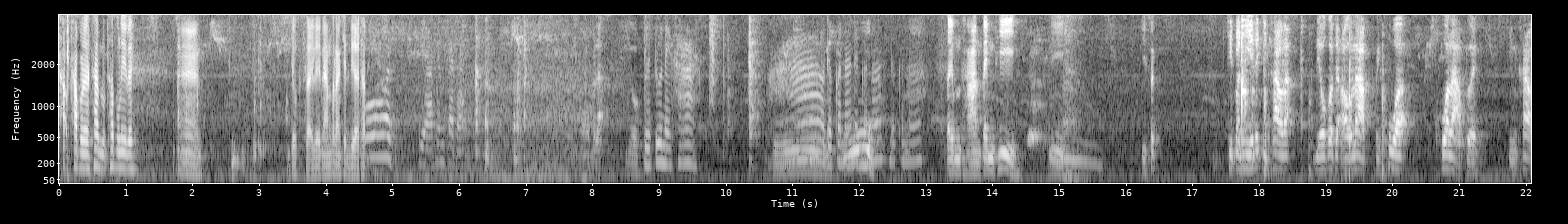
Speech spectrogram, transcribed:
ทับทับไปเลยทับทับตรงนี้เลยอ่ายกใส่เลยน้ำกำลังจะเดือดครับโอ้ยเสียเป็นกระดาษหอมไปละดูเปิดดูหน่อยค่ะโอ้ว้าวเดี๋ยวก่อนนะเดี๋ยวก่อนนะเดี๋ยวก่อนนะเต็มฐานเต็มที่ นี่อืมอีกสักสิบนาทีได้กินข้าวละเดี๋ยวก็จะเอาลาบไปคั่วคั่วลาบเลยกินข้าว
